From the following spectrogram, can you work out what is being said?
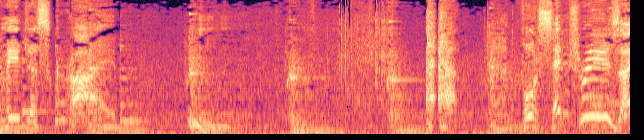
Let me describe. For centuries, I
